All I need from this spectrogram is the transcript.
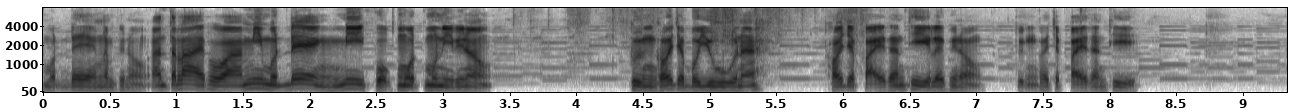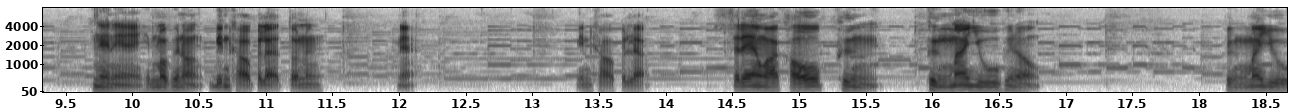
หมดแดงนํพี่น้อง อันตรายเพราะว่ามีหมดแดงมีพวกหมดมูนี่พี่น้องผึ่งเขาจะบอยู่นะ เขาจะไปทันทีเลยพี่น้องถึงเขาจะไปทันทีเนี่ยเนี่ยเห็นบ่พี่น้องบินเขาไปแล้วตัวหนึ่งเนี่ยบินเขาไปแล้วแสดงว่าเขาพึ่งพึ่งมาอยู่พี่น้องพึ่งมาอยู่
